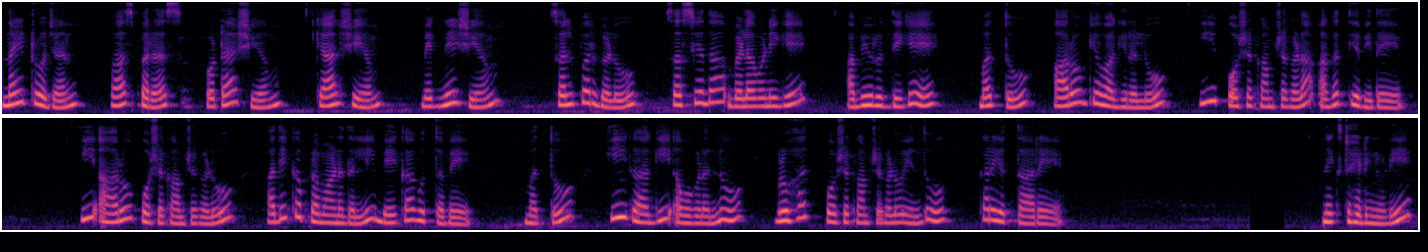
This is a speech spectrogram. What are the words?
nitrogen, phosphorus, potassium, calcium, magnesium, ಸಲ್ಫರ್ಗಳು ಸಸ್ಯದ ಬೆಳವಣಿಗೆ, ಅಭಿವೃದ್ಧಿಗೆ ಮತ್ತು ಆರೋಗ್ಯವಾಗಿರಲು ಈ ಪೋಷಕಾಂಶಗಳ ಅಗತ್ಯವಿದೆ. ಈ ಆರು ಪೋಷಕಾಂಶಗಳು ಅಧಿಕ ಪ್ರಮಾಣದಲ್ಲಿ ಬೇಕಾಗುತ್ತವೆ ಮತ್ತು ಹೀಗಾಗಿ ಅವುಗಳನ್ನು ಬೃಹತ್ ಪೋಷಕಾಂಶಗಳು ಎಂದು ಕರೆಯುತ್ತಾರೆ. ನೆಕ್ಸ್ಟ್ ಹೆಡಿಂಗ್ ನೋಡಿ.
